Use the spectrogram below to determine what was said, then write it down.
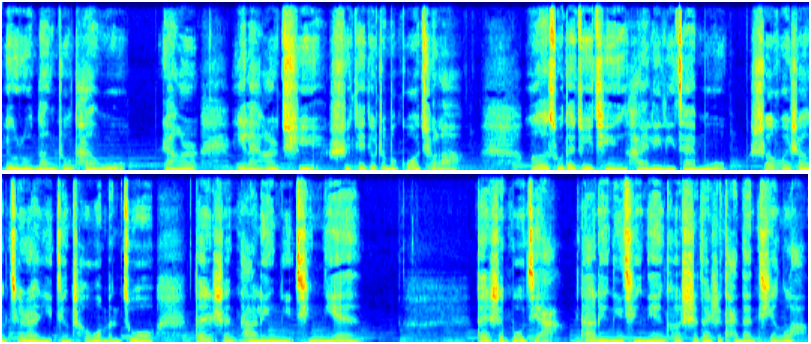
又如囊中探物。然而一来二去，时间就这么过去了，恶俗的剧情还历历在目。社会上竟然已经称我们做单身大龄女青年。单身不假，大龄女青年可实在是太难听了。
